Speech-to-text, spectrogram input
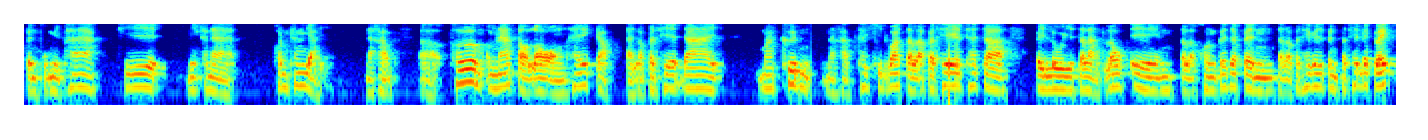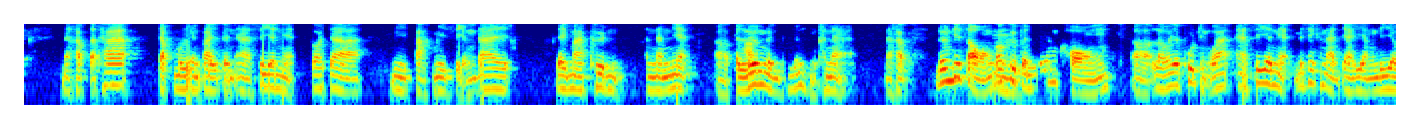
เป็นภูมิภาคที่มีขนาดค่อนข้างใหญ่นะครับเพิ่มอำนาจต่อรองให้กับแต่ละประเทศได้ มากขึ้นนะครับ ถ้าคิดว่าแต่ละประเทศถ้าจะไปลุยตลาดโลกเอง แต่ละคนก็จะเป็นแต่ละประเทศก็จะเป็นประเทศเล็ก ๆ นะครับ แต่ถ้าจับมือกันไปเป็นอาเซียนเนี่ยก็จะมีปากมีเสียงได้ได้มากขึ้น อันนั้นเนี่ยเป็นเรื่องหนึ่งเรื่องของขนาดนะครับ เรื่องที่ 2 ก็คือเป็นเรื่องของเราก็จะพูดถึงว่าอาเซียนเนี่ยไม่ใช่ขนาดใหญ่อย่างเดียว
